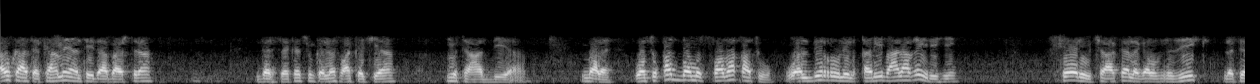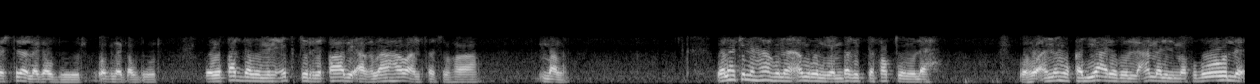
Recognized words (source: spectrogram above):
ئەو کاتە کامیان تێدا باشترە؟ دەرسەکە چونکە نەفعەکە متعدية بلى وتقدم الصدقة والبر للقريب على غيره. خير وشاكا لقل نزيك لتشترى لقل دور وقل لقل دور ويقدم من عتق الرقاب أغلاها وأنفسها. بلى ولكن ها هنا أمر ينبغي التفطن له. وهو أنه قد يعرض للعمل المفضول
